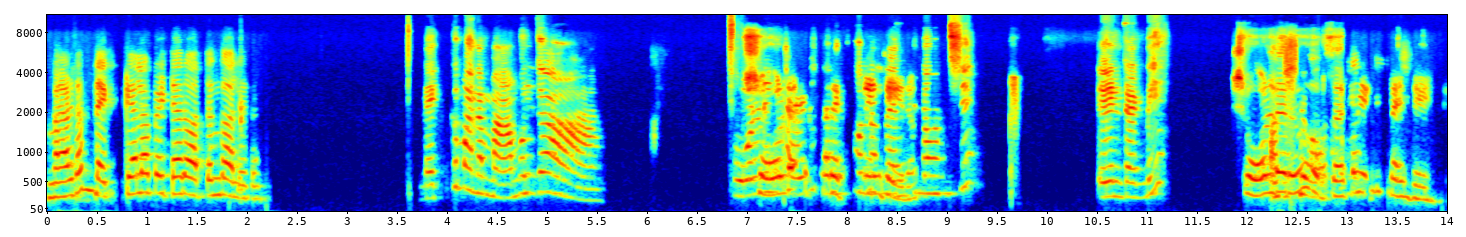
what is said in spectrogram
మేడం నెక్ ఎలా పెట్టారో అర్థం కాలేదండి నెక్ మనం మామూలుగా ఏంటండి? షోల్డర్ ఒకసారి ఎక్స్ప్లెయిన్ చేయండి.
